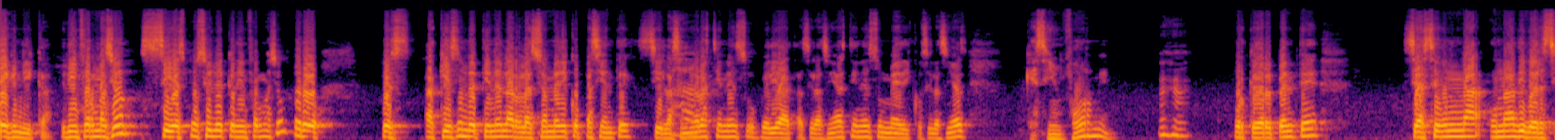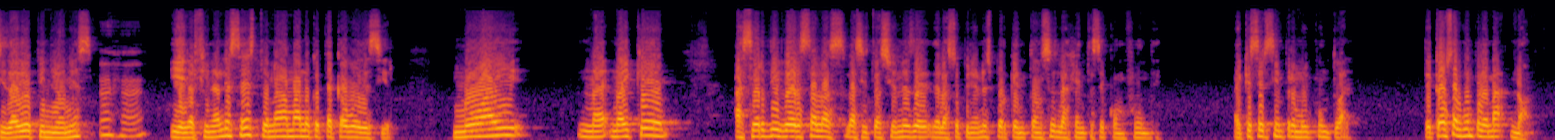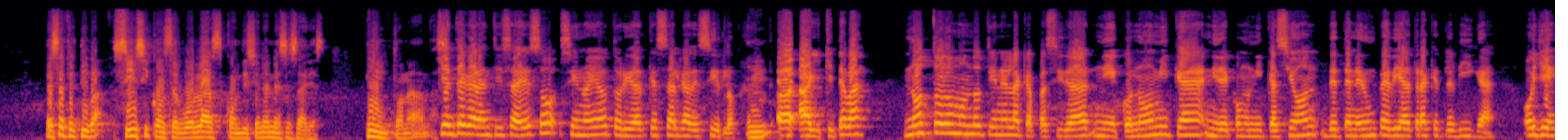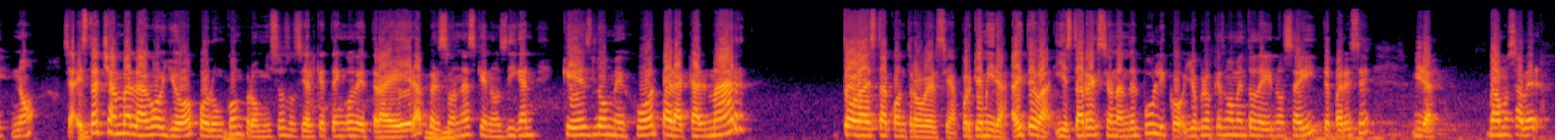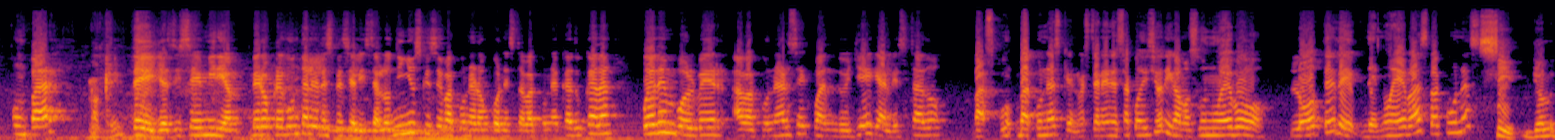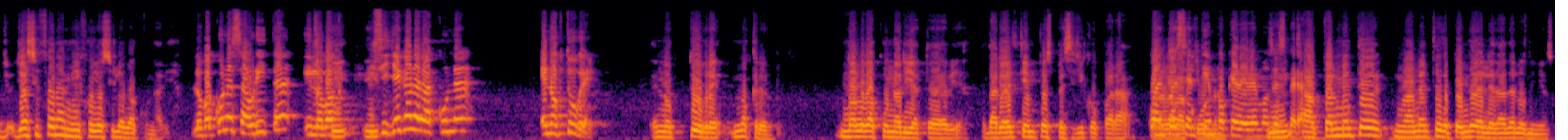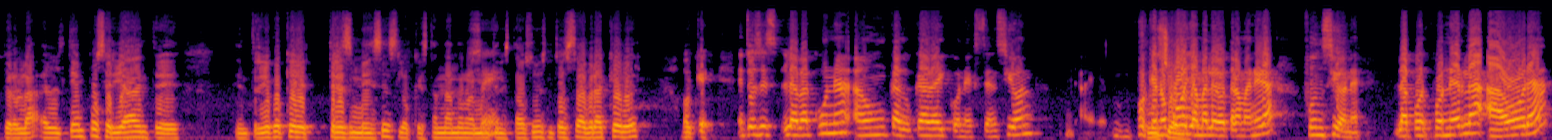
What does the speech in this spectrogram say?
técnica. De información, sí es posible que de información, pero pues aquí es donde tiene la relación médico-paciente. Si las señoras tienen su pediatra, si las señoras tienen su médico, si las señoras, que se informen. Porque de repente se hace una, una diversidad de opiniones y al final es esto, nada más lo que te acabo de decir. No hay, no, hay que hacer diversas las, las situaciones de, de, las opiniones porque entonces la gente se confunde. Hay que ser siempre muy puntual. ¿Te causa algún problema? No. ¿Es efectiva? Sí, sí conservó las condiciones necesarias. Punto, nada más. ¿Quién te garantiza eso si no hay autoridad que salga a decirlo? Mm. Ah, aquí te va. No todo mundo tiene la capacidad ni económica ni de comunicación de tener un pediatra que te diga, oye, ¿no? O sea, esta chamba la hago yo por un compromiso social que tengo de traer a personas que nos digan qué es lo mejor para calmar toda esta controversia. Porque mira, ahí te va, y está reaccionando el público. Yo creo que es momento de irnos ahí, ¿te parece? Mira, vamos a ver un par de ellas. Dice Miriam, pero pregúntale al especialista, ¿los niños que se vacunaron con esta vacuna caducada pueden volver a vacunarse cuando llegue al estado vacunas que no estén en esa condición? Digamos, un nuevo lote de, nuevas vacunas. Sí, yo, yo, si fuera mi hijo, yo sí lo vacunaría. Lo vacunas ahorita y lo y si llega la vacuna en octubre. En octubre, no creo no lo vacunaría todavía. Daría el tiempo específico para. ¿Cuánto es el tiempo que debemos mm, esperar? Actualmente, normalmente depende de la edad de los niños, pero el tiempo sería entre, entre, yo creo que tres meses, lo que están dando normalmente en Estados Unidos. Entonces habrá que ver. Ok, entonces la vacuna aún caducada y con extensión, porque no puedo llamarle de otra manera, funciona. La, ponerla ahora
